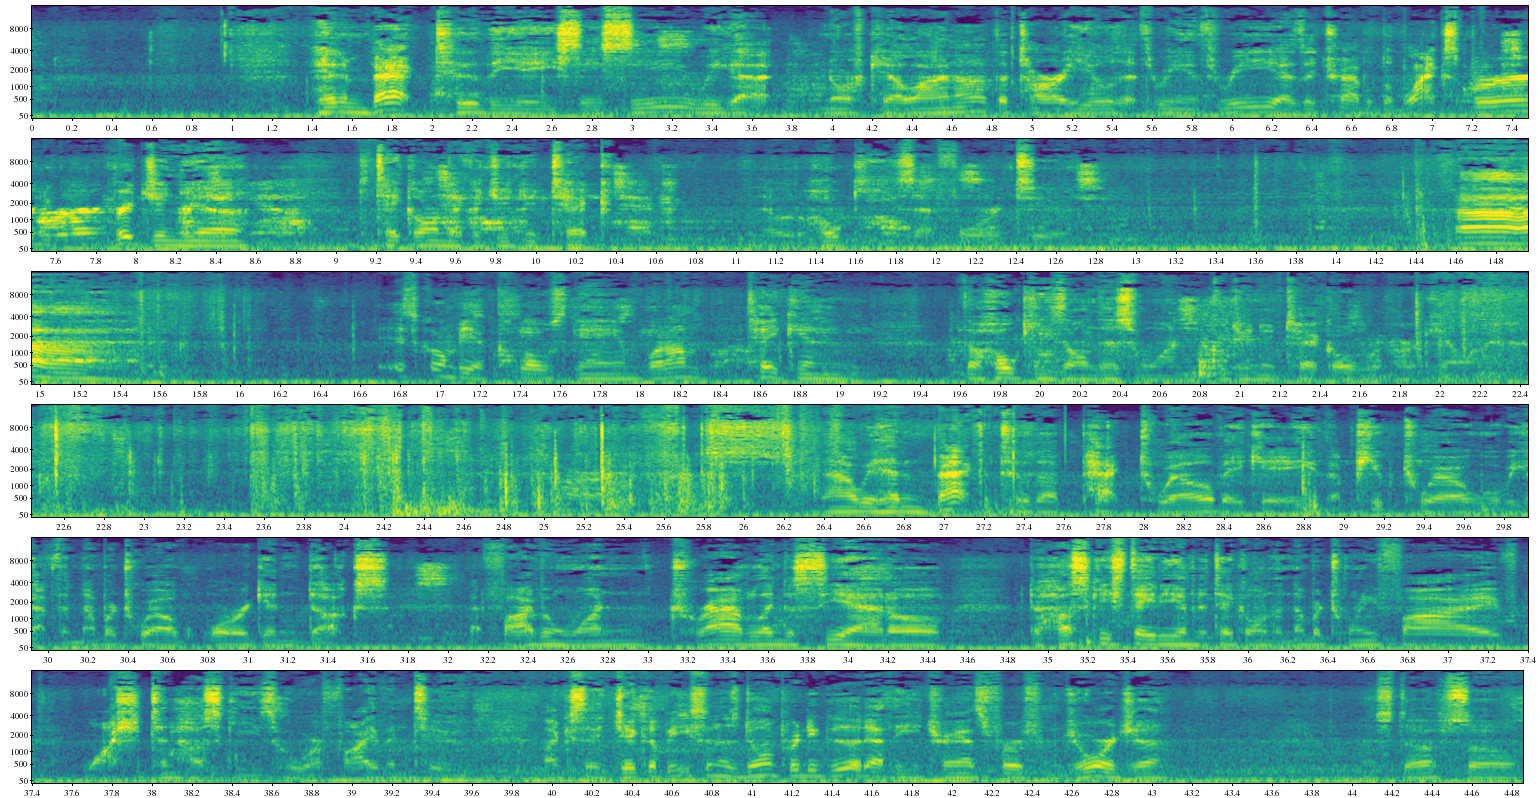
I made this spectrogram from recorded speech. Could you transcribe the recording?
Heading back to the ACC, we got North Carolina, the Tar Heels at three and three as they travel to Blacksburg, Virginia, to take on the Virginia Tech, you know, the Hokies at four and two. Uh, it's going to be a close game, but I'm taking the Hokies on this one. Virginia Tech over in North Carolina. All right. Now we're heading back to the Pac 12, aka the Puke 12, where we got the number 12 Oregon Ducks at 5 and 1, traveling to Seattle, to Husky Stadium to take on the number 25 Washington Huskies, who are 5 and 2. Like I said, Jacob Eason is doing pretty good after he transferred from Georgia and stuff. So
